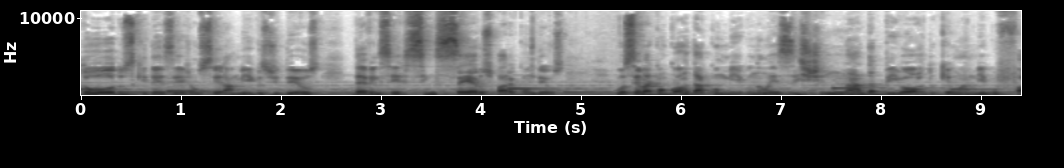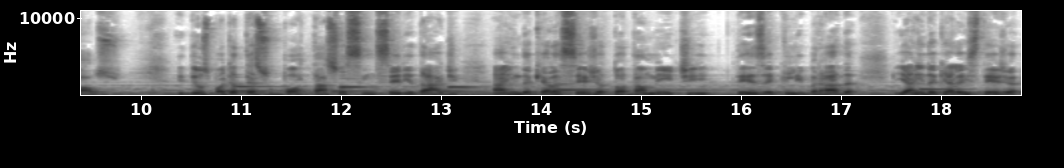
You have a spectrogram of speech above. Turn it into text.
Todos que desejam ser amigos de Deus devem ser sinceros para com Deus. Você vai concordar comigo, não existe nada pior do que um amigo falso. E Deus pode até suportar sua sinceridade, ainda que ela seja totalmente desequilibrada e ainda que ela esteja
